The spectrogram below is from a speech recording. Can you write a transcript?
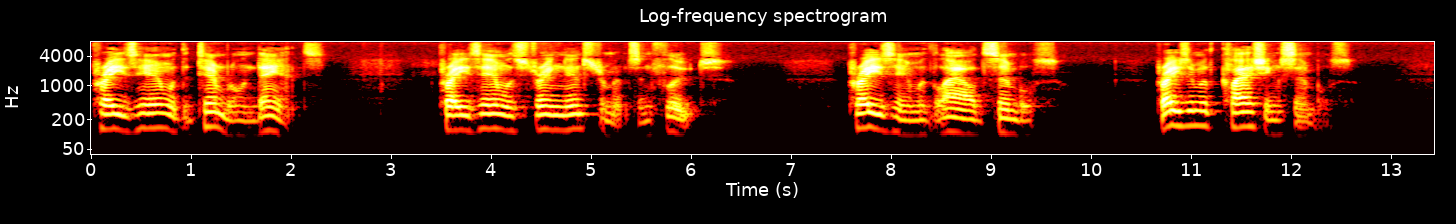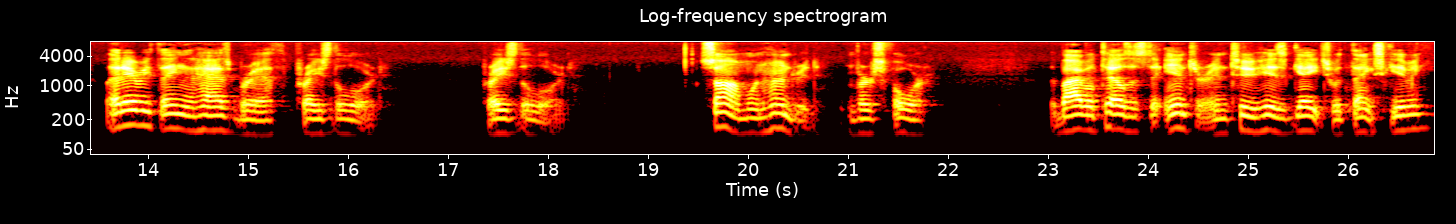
Praise him with the timbrel and dance. Praise him with stringed instruments and flutes. Praise him with loud cymbals. Praise him with clashing cymbals. Let everything that has breath praise the Lord. Praise the Lord. Psalm 100, verse 4. The Bible tells us to enter into his gates with thanksgiving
